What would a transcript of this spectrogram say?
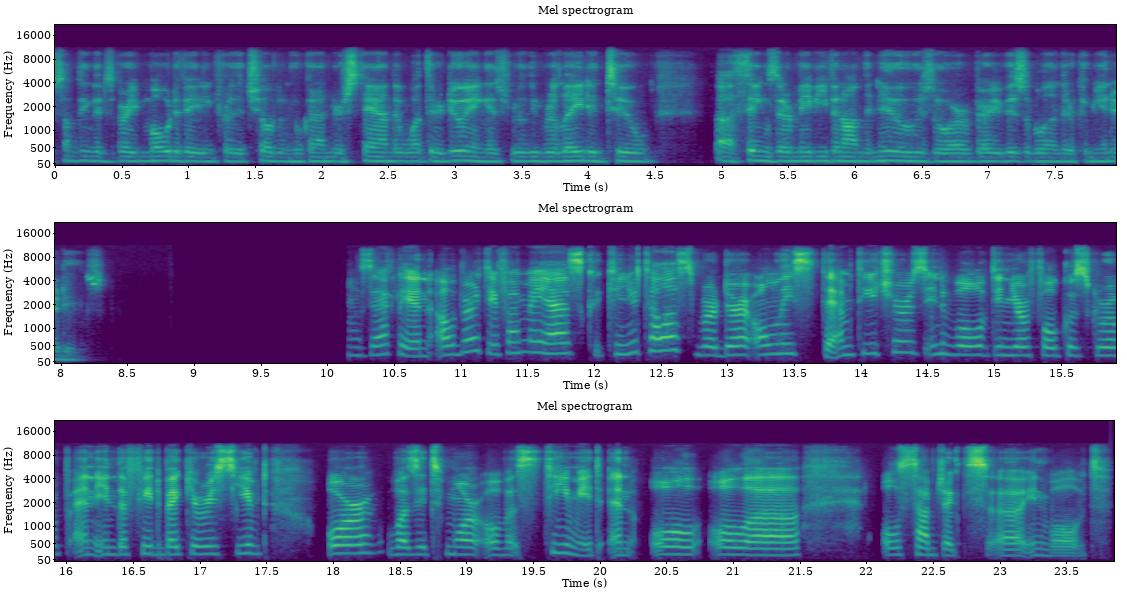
something that's very motivating for the children who can understand that what they're doing is really related to uh, things that are maybe even on the news or very visible in their communities. Exactly. And Albert, if I may ask, can you tell us were there only STEM teachers involved in your focus group and in the feedback you received, or was it more of a STEAM it and all all uh, all subjects uh, involved?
